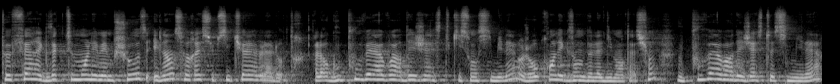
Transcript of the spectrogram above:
peut faire exactement les mêmes choses et l'un serait substituable à l'autre. Alors vous pouvez avoir des gestes qui sont similaires, je reprends l'exemple de l'alimentation, vous pouvez avoir des gestes similaires,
